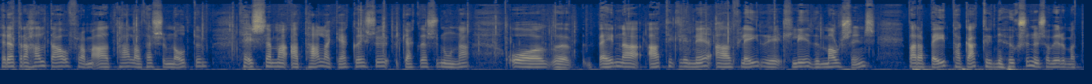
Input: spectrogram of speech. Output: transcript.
þeir ætla að halda áfram að tala á þessum nótum þeir sem að, tala gegn þessu, gegn þessu núna og uh, beina aðtiklinni að fleiri hliðum málsins bara beita gaggrinni hugsunum sem við erum að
